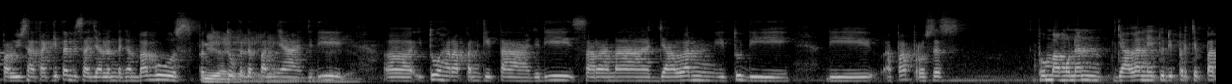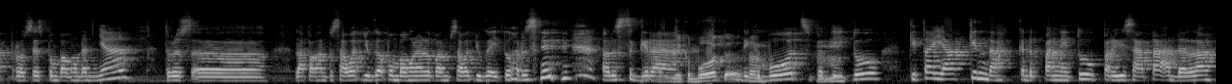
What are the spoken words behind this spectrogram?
pariwisata kita bisa jalan dengan bagus seperti Iya, itu iya, ke depannya. iya, Jadi eh, itu harapan kita. Jadi sarana jalan itu di di apa proses pembangunan jalan itu dipercepat proses pembangunannya terus eh, lapangan pesawat juga pembangunan lapangan pesawat juga itu harus harus segera Harus dikebut. dikebut seperti itu kita yakin dah ke depan itu pariwisata adalah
